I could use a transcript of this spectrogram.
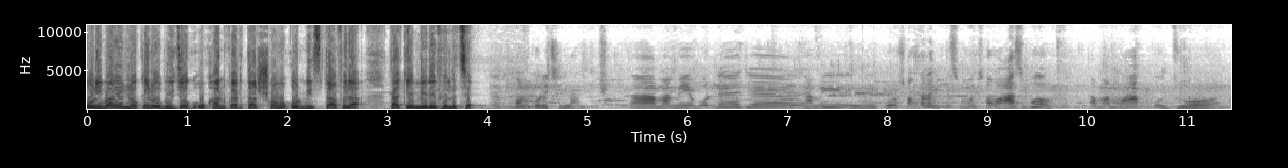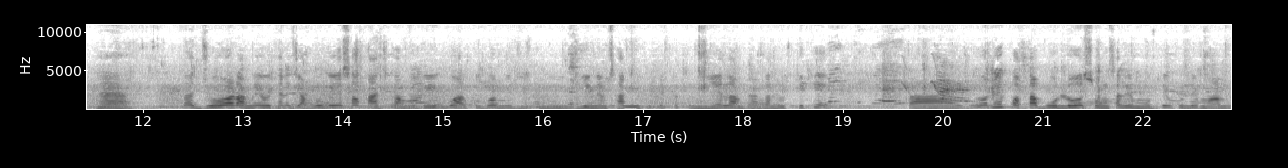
পরিবারের লোকের অভিযোগ, ওখানকার তার সহকর্মী, স্টাফেরা তাকে মেরে ফেলেছে। ফোন করেছিলাম। তা আমার মেয়ে বললে যে, আমি পৌষ সংক্রান্তির সময় সব আসব? তা আমার মা খুব জ্বর হ্যাঁ। তা জ্বর আমি ওইখানে যাব গিয়ে সব কাজকাম দেখব, আর করব। আমি জিএনএম সার্টিফিকেটটা তো নিয়ে এলাম ব্যাঙ্গালোর থেকে। তা অনেক কথা বলল সংসারের মধ্যে, বললে, মা, আমি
